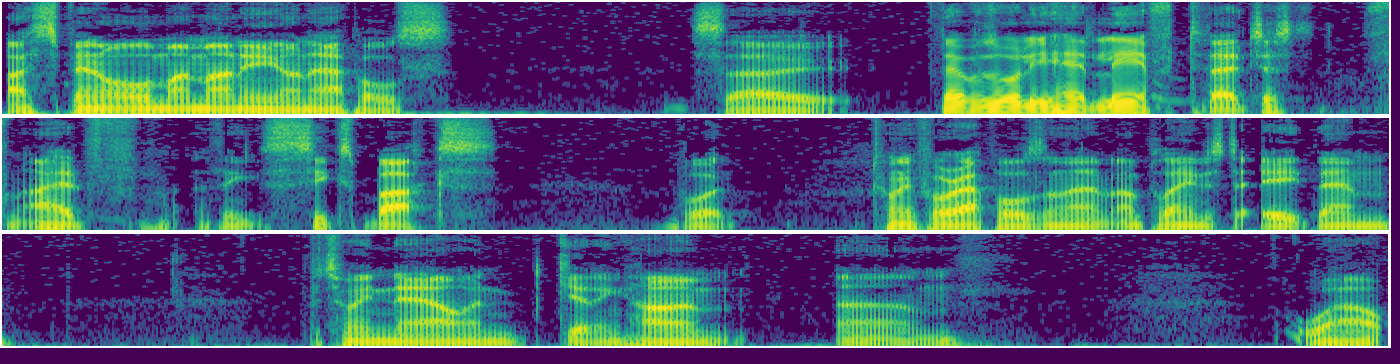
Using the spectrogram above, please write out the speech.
I spent all of my money on apples, so That was all you had left. that just I had I think six bucks, bought twenty four apples, and I'm planning just to eat them between now and getting home. Um, Well,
